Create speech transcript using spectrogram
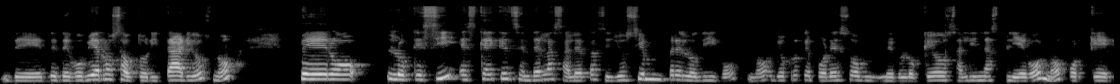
de, gobiernos autoritarios, ¿no? Pero lo que sí es que hay que encender las alertas y yo siempre lo digo, ¿no? Yo creo que por eso me bloqueo Salinas Pliego, ¿no? Porque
